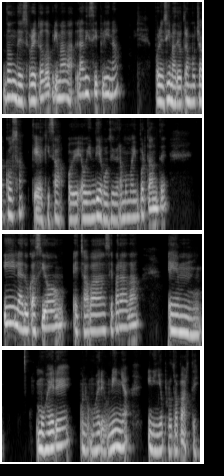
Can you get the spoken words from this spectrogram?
donde sobre todo primaba la disciplina por encima de otras muchas cosas que quizás hoy, hoy en día consideramos más importantes, y la educación estaba separada en mujeres, bueno, mujeres o niñas y niños por otra parte.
